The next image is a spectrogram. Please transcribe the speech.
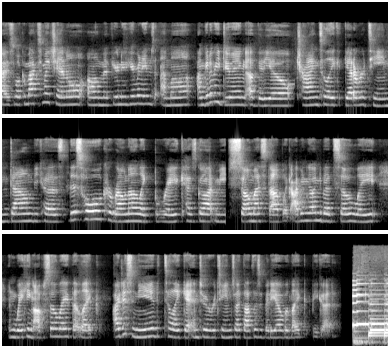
guys, welcome back to my channel. Um, if you're new here, my name's Emma. I'm gonna be doing a video trying to like get a routine down because this whole corona like break has got me so messed up. Like I've been going to bed so late and waking up so late that like I just need to like get into a routine so I thought this video would like be good.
